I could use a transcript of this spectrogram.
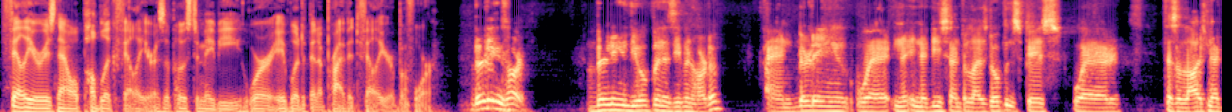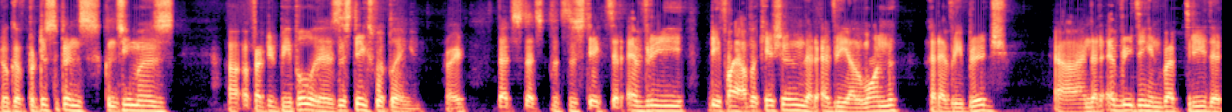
failure is now a public failure as opposed to maybe where it would have been a private failure before? Building is hard. Building in the open is even harder, and building where in a decentralized open space where there's a large network of participants, consumers, uh, affected people is the stakes we're playing in, right? That's that's that's the stakes that every DeFi application, that every L1, that every bridge, uh, and that everything in Web3 that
